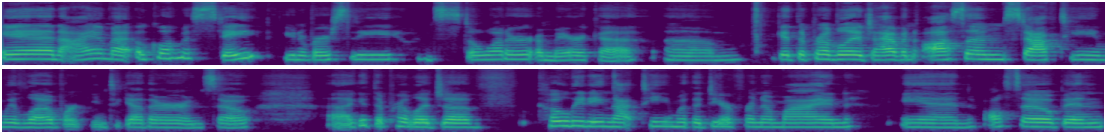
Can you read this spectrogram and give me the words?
and I am at Oklahoma State University in Stillwater, America. Um, get the privilege. I have an awesome staff team. We love working together, and so uh, I get the privilege of co-leading that team with a dear friend of mine, and also been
